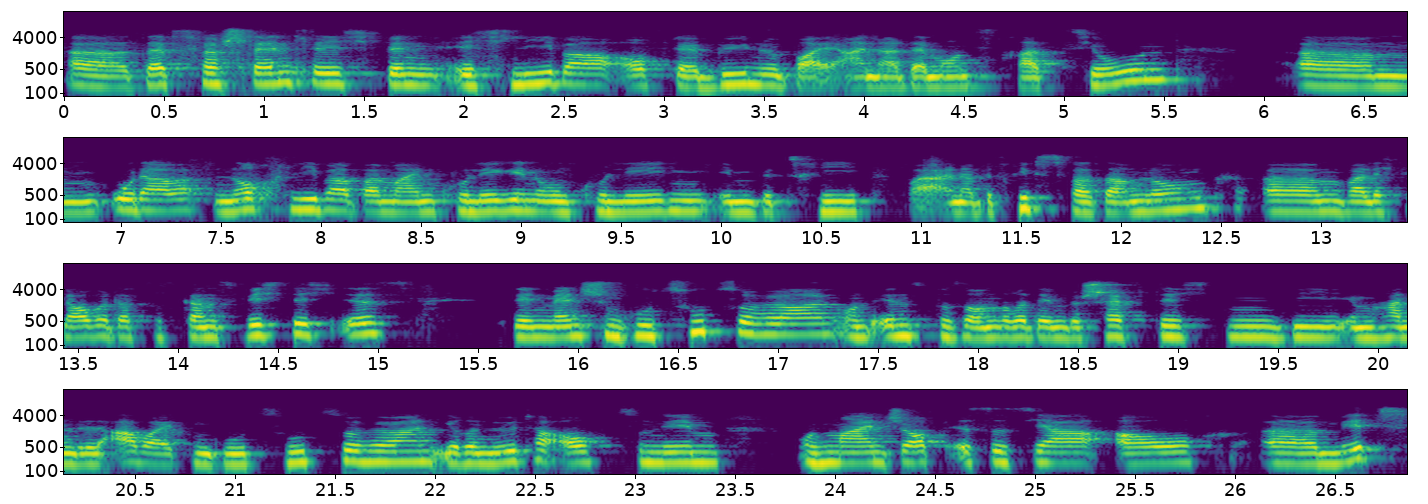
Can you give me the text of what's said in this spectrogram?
Äh, selbstverständlich bin ich lieber auf der Bühne bei einer Demonstration ähm, oder noch lieber bei meinen Kolleginnen und Kollegen im Betrieb, bei einer Betriebsversammlung, ähm, weil ich glaube, dass es ganz wichtig ist, den Menschen gut zuzuhören und insbesondere den Beschäftigten, die im Handel arbeiten, gut zuzuhören, ihre Nöte aufzunehmen und mein Job ist es ja auch äh, mit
